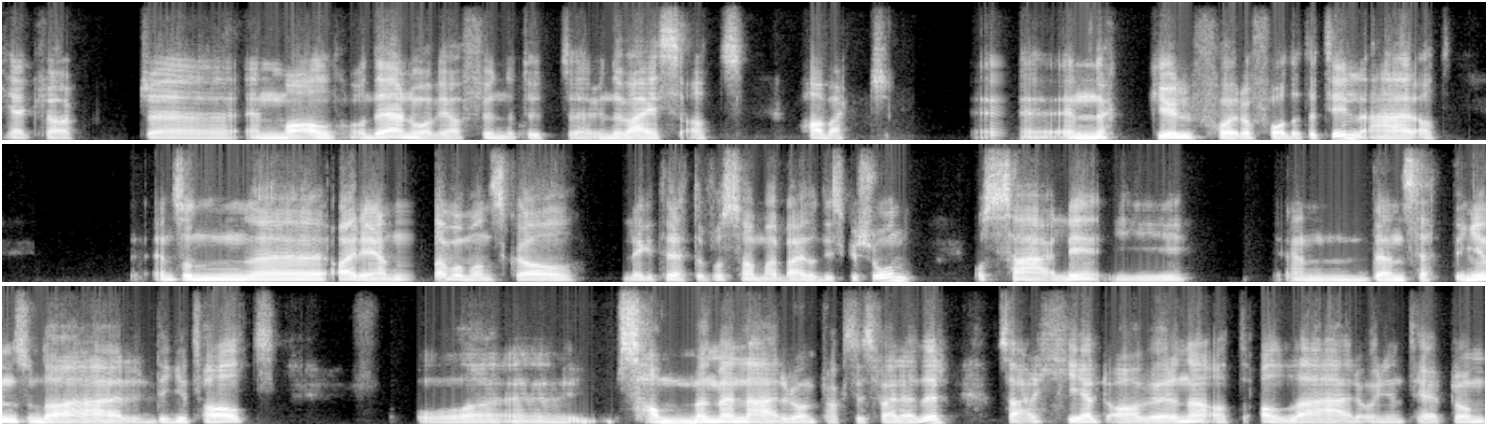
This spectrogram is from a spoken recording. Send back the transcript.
helt klart uh, en mal, og det er noe vi har funnet ut uh, underveis at har vært en nøkkel for å få dette til, er at en sånn arena hvor man skal legge til rette for samarbeid og diskusjon, og særlig i en, den settingen som da er digitalt, og eh, sammen med en lærer og en praksisveileder, så er det helt avgjørende at alle er orientert om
